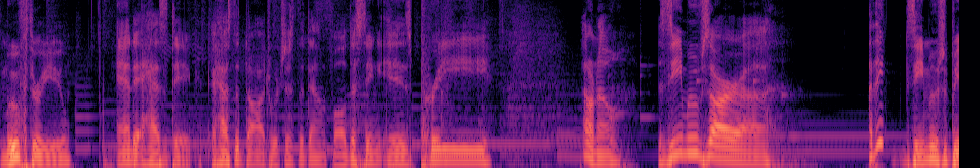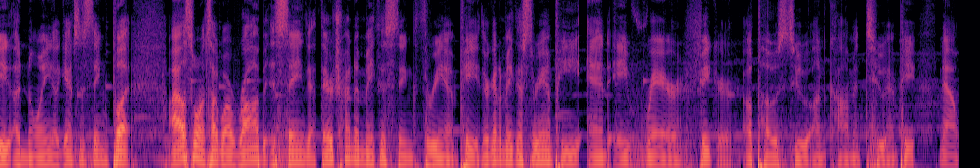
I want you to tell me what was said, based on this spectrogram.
move through you and it has dig. It has the dodge which is the downfall. This thing is pretty i don't know. Z moves are uh i think z moves would be annoying against this thing but i also want to talk about rob is saying that they're trying to make this thing 3mp they're going to make this 3mp and a rare figure opposed to uncommon 2mp now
